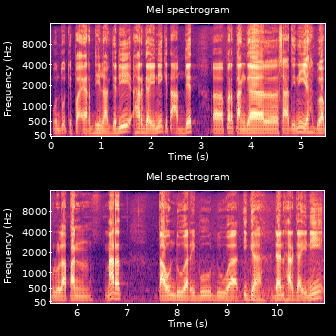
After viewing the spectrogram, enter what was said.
untuk tipe R Deluxe jadi harga ini kita update uh, per tanggal saat ini ya 28 Maret tahun 2023 dan harga ini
